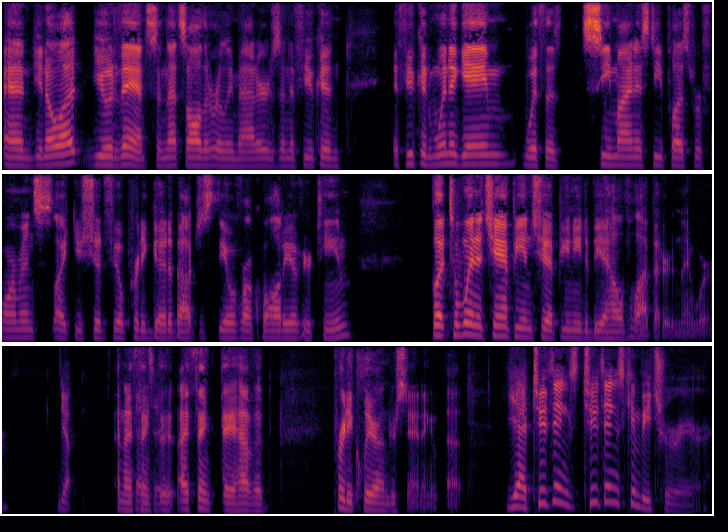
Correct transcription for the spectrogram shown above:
and you know what? You advance, and that's all that really matters. And if you can if you can win a game with a C minus D plus performance, like you should feel pretty good about just the overall quality of your team. But to win a championship, you need to be a hell of a lot better than they were. Yep. And I think it. that I think they have a pretty clear understanding of that. Yeah, two things two things can be true here.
